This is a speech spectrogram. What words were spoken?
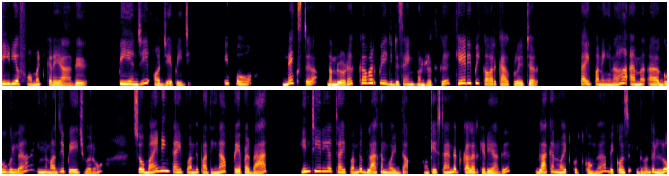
பிடிஎஃப் ஃபார்மேட் கிடையாது. PNG or JPG. இப்போ நெக்ஸ்ட்டு நம்மளோட கவர் பேஜ் டிசைன் பண்ணுறதுக்கு கேடிபி கவர் கால்குலேட்டர் டைப் பண்ணிங்கன்னா அம இந்த மாதிரி பேஜ் வரும். ஸோ பைண்டிங் டைப் வந்து பார்த்தீங்கன்னா, பேப்பர் பேக். இன்டீரியர் டைப் வந்து பிளாக் அண்ட் ஒயிட் தான். ஓகே. ஸ்டாண்டர்ட் கலர் கிடையாது. பிளாக் அண்ட் ஒயிட் கொடுத்துக்கோங்க பிகாஸ் இது வந்து லோ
